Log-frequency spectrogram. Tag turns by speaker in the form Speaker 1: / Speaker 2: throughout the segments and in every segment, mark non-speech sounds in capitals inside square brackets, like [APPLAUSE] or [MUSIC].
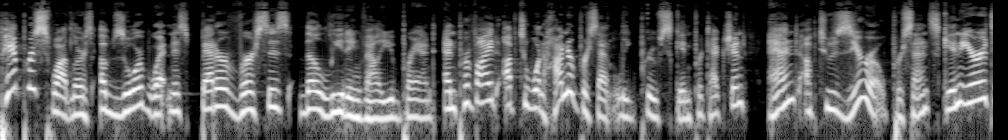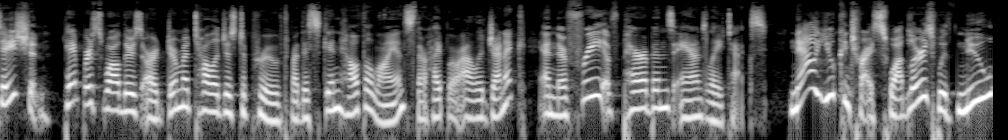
Speaker 1: Pampers Swaddlers absorb wetness better versus the leading value brand and provide up to 100% leak-proof skin protection and up to 0% skin irritation.
Speaker 2: Pampers Swaddlers are dermatologist approved by the Skin Health Alliance. They're hypoallergenic and they're free of parabens and latex.
Speaker 1: Now you can try Swaddlers with new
